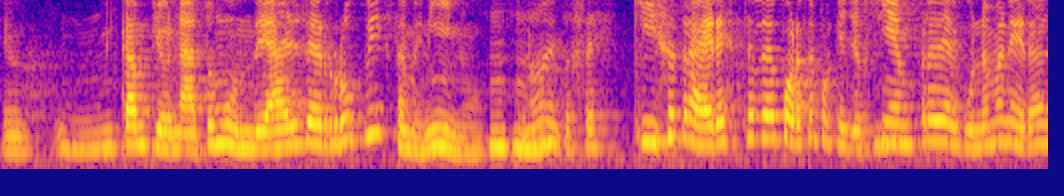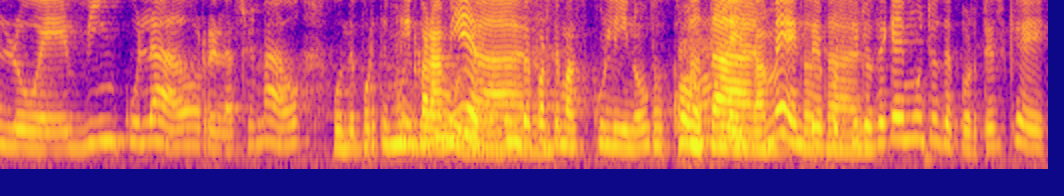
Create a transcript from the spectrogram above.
un campeonato mundial de rugby femenino, ¿no? Entonces quise traer este deporte porque yo siempre de alguna manera lo he vinculado, relacionado con un deporte muy Sí, para mí es un deporte masculino completamente, porque yo sé que hay muchos deportes que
